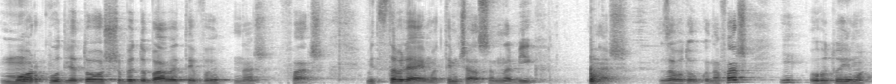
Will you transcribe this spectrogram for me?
моркву для того, щоб додати в наш фарш. Відставляємо тим часом на бік наш заготовку на фарш і готуємо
